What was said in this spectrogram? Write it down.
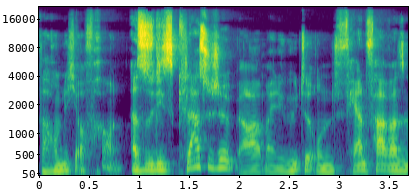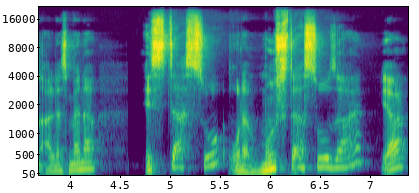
warum nicht auch Frauen? Also dieses klassische, ja, meine Güte, und Fernfahrer sind alles Männer. Ist das so oder muss das so sein? Ja,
